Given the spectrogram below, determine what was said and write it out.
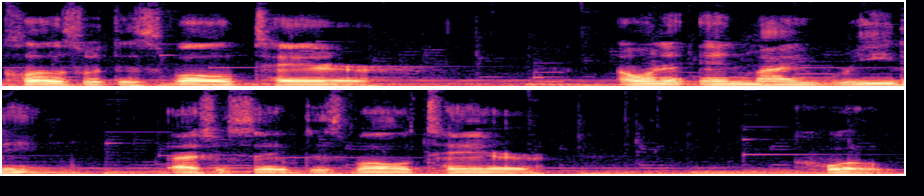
close with this Voltaire. I want to end my reading I should say, this Voltaire quote.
